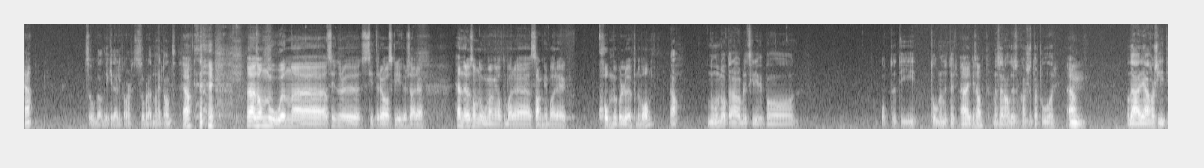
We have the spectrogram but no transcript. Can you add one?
Ja. så gadd vi ikke det likevel. Så ble det noe helt annet. Ja. Men det er jo sånn noen uh, Siden du sitter og skriver, så er det Hender det sånn noen ganger at det bare, sanger bare kommer på løpende bånd? Ja. Noen låter har blitt skrevet på 8-10-12 minutter. Ja, ikke sant? Men så er det andre som kanskje tar to år. Ja. Mm. Og det er, Jeg har slitt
